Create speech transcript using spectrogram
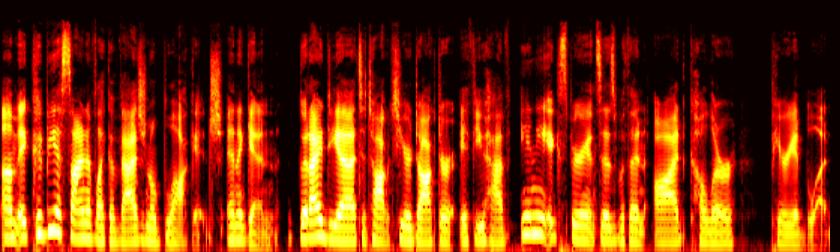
um, it could be a sign of like a vaginal blockage. And again, good idea to talk to your doctor if you have any experiences with an odd color period blood.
